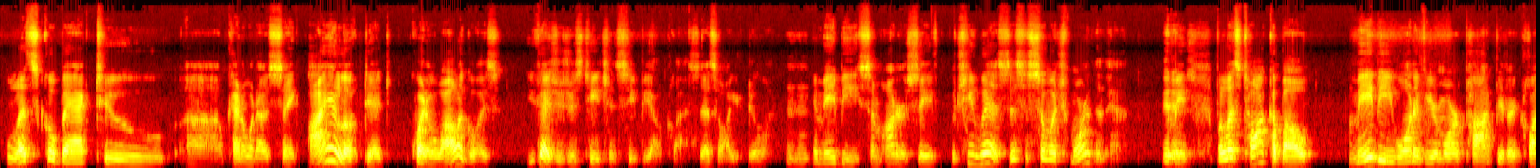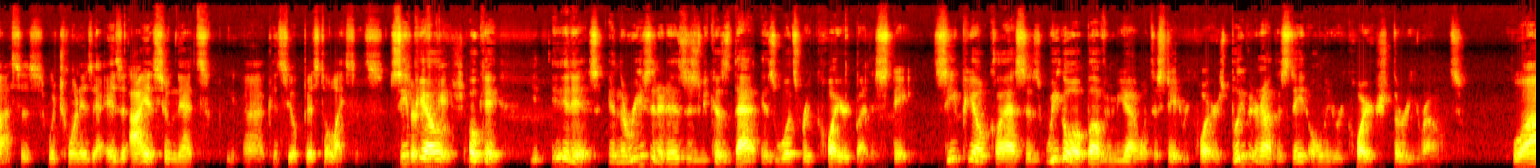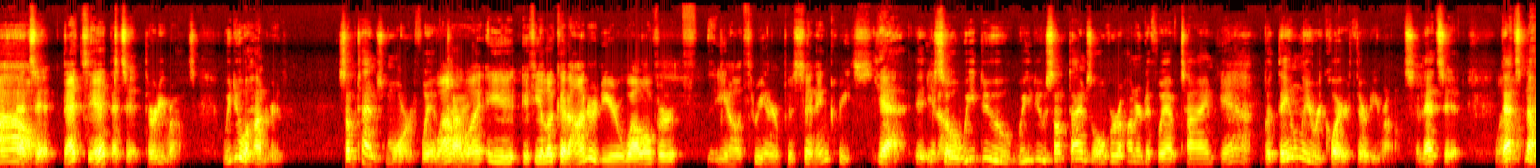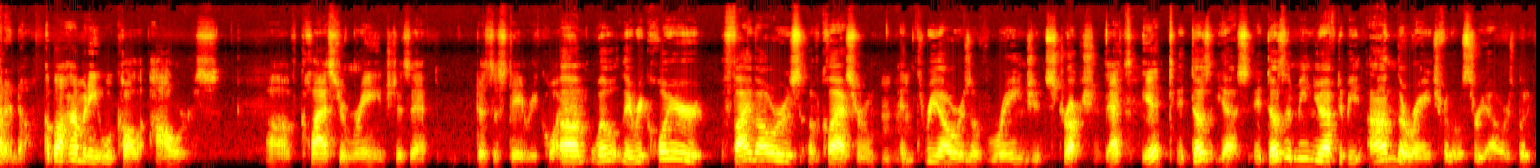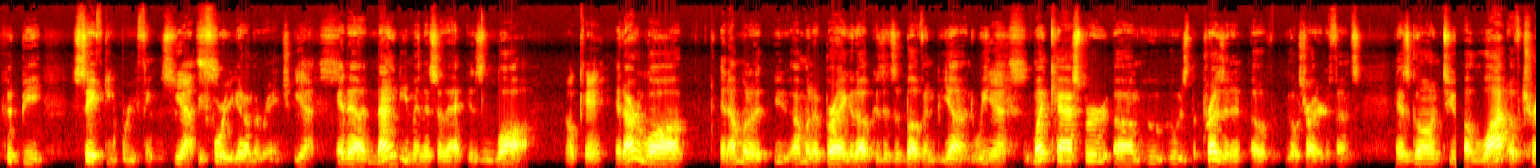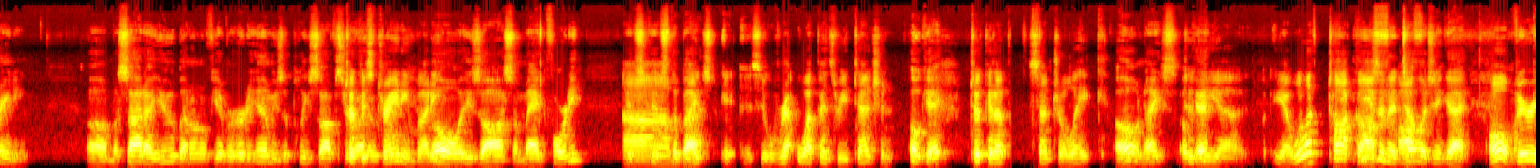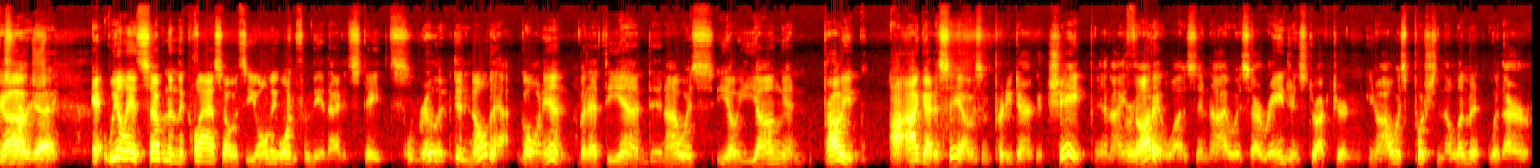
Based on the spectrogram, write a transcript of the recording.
let's go back to uh, kind of what I was saying. I looked at quite a while ago as you guys are just teaching CPL class. That's all you're doing. Mhm. may be some hunter safe, which he whiz. This is so much more than that. it I mean, is. But let's talk about maybe one of your more popular classes. Which one is that? Is I assume that's uh, concealed pistol license CPL. Okay, it is, and the reason it is is because that is what's required by the state. CPL classes, we go above and beyond what the state requires. Believe it or not, the state only requires thirty rounds. Wow, That's it. That's it. That's it, thirty rounds. We do hundred, sometimes more if we have Wow. time. Well, if you look at 100, you're well over, you know, 300% increase. Yeah, it, You know? so we do we do sometimes over hundred if we have time. Yeah. but they only require 30 rounds, and that's it. Wow. That's not enough. About how many we'll call hours of classroom range does that does the state require? Um, well, they require five hours of classroom Mhm. and three hours of range instruction. That's it. It does, yes. It doesn't mean you have to be on the range for those three hours, but it could be safety briefings Yes. before you get on the range. Yes. And uh, 90 minutes of that is law. Okay. And our law, and I'm gonna I'm gonna brag it up because it's above and beyond. We Yes. Mike Casper, um, who, who is the president of Ghost Rider Defense, has gone to a lot of training. Uh, Massad Ayoob, I don't know if you ever heard of him. He's a police officer. Took his of- training, buddy. Oh, he's awesome. Mag 40. It's, it's the Um, best. it- it's a weapons retention. Okay. Took it up Central Lake Oh, nice. to Okay. the uh, yeah, we'll have to talk He's off. an off- intelligent guy. oh my very gosh. smart guy. Eh, We only had seven in the class. I was the only one from the United States. Well, really? Didn't know that going in, but at the end, and I was you know young and probably. I, I got to say, I was in pretty darn good shape, and I Right. thought it was. And I was our range instructor, and you know, I was pushing the limit with our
